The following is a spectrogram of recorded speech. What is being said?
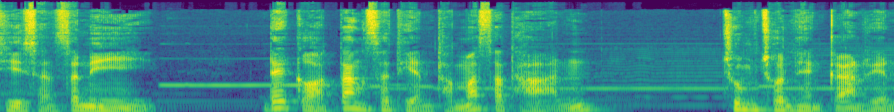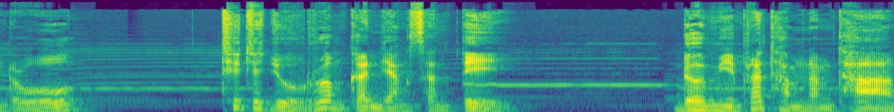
ชีสันสนีได้ก่อตั้งเสถียรธรรมสถาน ชุมชนแห่งการเรียนรู้ ที่จะอยู่ร่วมกันอย่างสันติ โดยมีพระธรรมนำทาง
